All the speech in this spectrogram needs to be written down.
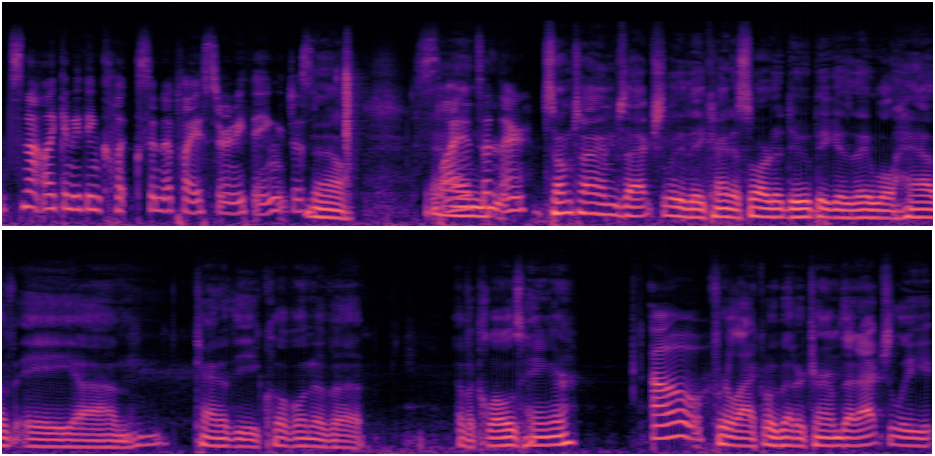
it's not like anything clicks into place or anything. It just No. slides And in there. Sometimes actually they kind of sort of do because they will have a um, kind of the equivalent of a of a clothes hanger, Oh, for lack of a better term, that actually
